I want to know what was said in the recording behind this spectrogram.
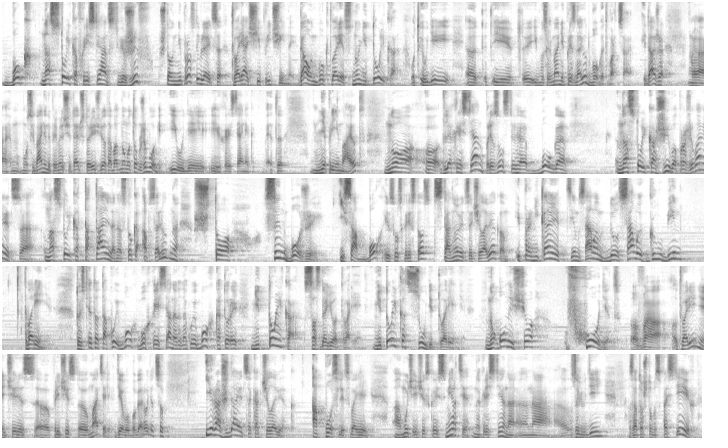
Бог настолько в христианстве жив, что он не просто является творящей причиной. Да, он Бог-творец, но не только. Вот иудеи э, и, и мусульмане признают Бога-творца. И даже э, мусульмане, например, считают, что речь идет об одном и том же Боге. И иудеи, и христиане это не принимают. Но э, для христиан присутствие Бога настолько живо проживается, настолько тотально, настолько абсолютно, что Сын Божий и сам Бог, Иисус Христос, становится человеком и проникает тем самым до самых глубин творения. То есть это такой Бог, Бог христиан, это такой Бог, который не только создает творение, не только судит творение, но он еще входит в творение через э, Пречистую Матерь, Деву Богородицу, и рождается как человек – а после своей а, мученической смерти на кресте на, на, за людей, за то, чтобы спасти их,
